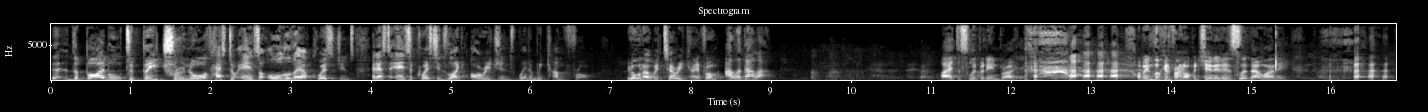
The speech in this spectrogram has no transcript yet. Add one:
the Bible, to be true north, has to answer all of our questions. It has to answer questions like origins. Where did we come from? We all know where Terry came from, Ulladulla. I had to slip it in, bro. I've been looking for an opportunity to slip that one in. but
